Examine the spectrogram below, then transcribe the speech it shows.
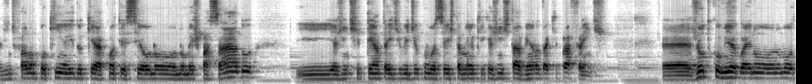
A gente fala um pouquinho aí do que aconteceu no, no mês passado e a gente tenta aí dividir com vocês também o que, que a gente está vendo daqui para frente. É, junto comigo aí no, no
